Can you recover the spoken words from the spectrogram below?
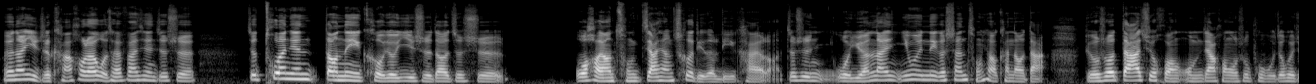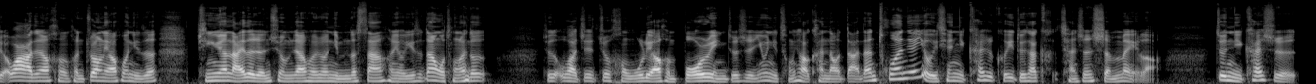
我在那儿一直看，后来我才发现，就是就突然间到那一刻，我就意识到，就是我好像从家乡彻底的离开了。就是我原来因为那个山从小看到大，比如说大家去黄我们家黄果树瀑布，就会觉得哇，这样很很壮丽，或你的平原来的人去我们家会说你们的山很有意思，但我从来都。觉得哇，这就很无聊，很 boring，就是因为你从小看到大，但突然间有一天你开始可以对它产生审美了，就你开始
